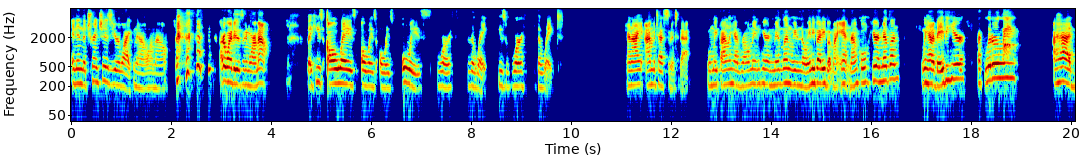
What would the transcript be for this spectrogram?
And in the trenches, you're like, no, I'm out. I don't want to do this anymore. I'm out. But he's always, always, always, always worth the wait. He's worth the wait. And I, I'm a testament to that. When we finally had Roman here in Midland, we didn't know anybody but my aunt and uncle here in Midland. We had a baby here. Like literally, I had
